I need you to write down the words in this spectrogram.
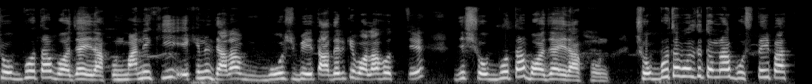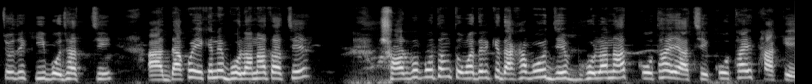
সভ্যতা বজায় রাখুন। মানে কি? এখানে যারা বসবে, তাদেরকে বলা হচ্ছে যে সভ্যতা বজায় রাখুন। সভ্যতা বলতে তোমরা বুঝতেই পারছ যে কি বোঝাচ্ছি। আর দেখো এখানে ভোলানাথ আছে। সর্বপ্রথম তোমাদেরকে দেখাবো যে ভোলানাথ কোথায় আছে, কোথায় থাকে।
